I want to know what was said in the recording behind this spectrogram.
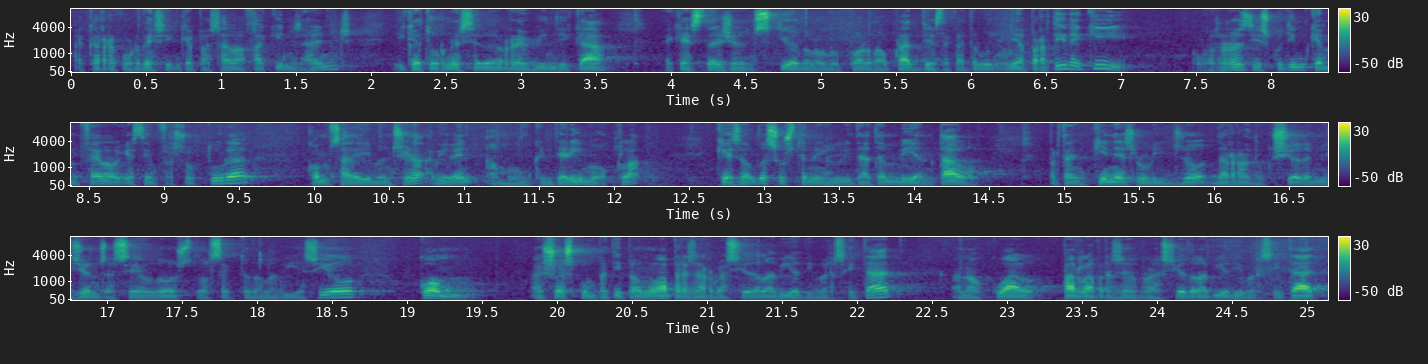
a que recordessin què passava fa 15 anys i que tornessin a reivindicar aquesta gestió de l'aeroport del Prat des de Catalunya. I a partir d'aquí, aleshores discutim què en fem amb aquesta infraestructura, com s'ha de dimensionar, evidentment amb un criteri molt clar, que és el de sostenibilitat ambiental. Per tant, quin és l'horitzó de reducció d'emissions de CO2 del sector de l'aviació, com això és compatible amb la preservació de la biodiversitat, en el qual, per la preservació de la biodiversitat,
